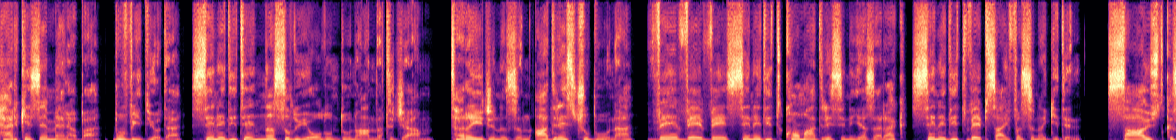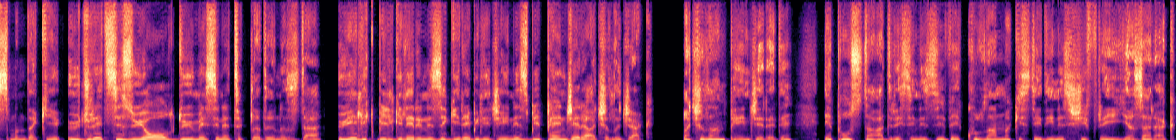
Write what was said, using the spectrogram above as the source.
Herkese merhaba. Bu videoda Senedit'e nasıl üye olunduğunu anlatacağım. Tarayıcınızın adres çubuğuna www.senedit.com adresini yazarak Senedit web sayfasına gidin. Sağ üst kısmındaki ücretsiz üye ol düğmesine tıkladığınızda üyelik bilgilerinizi girebileceğiniz bir pencere açılacak. Açılan pencerede e-posta adresinizi ve kullanmak istediğiniz şifreyi yazarak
